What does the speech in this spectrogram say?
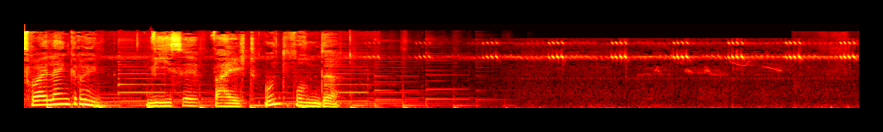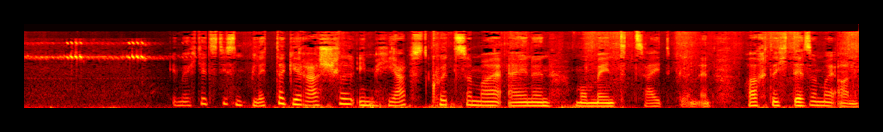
Fräulein Grün, Wiese, Wald und Wunder. Ich möchte jetzt diesen Blättergeraschel im Herbst kurz einmal einen Moment Zeit gönnen. Horcht euch das einmal an.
